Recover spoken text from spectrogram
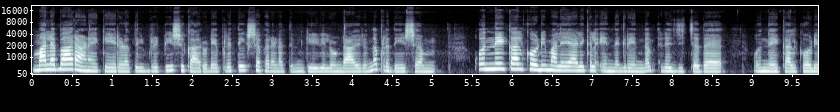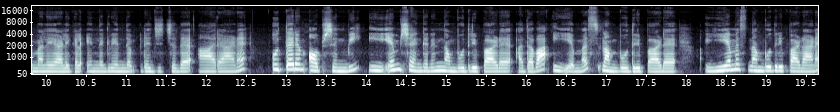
മലബാറാണ് കേരളത്തിൽ ബ്രിട്ടീഷുകാരുടെ പ്രത്യക്ഷ ഭരണത്തിന് കീഴിലുണ്ടായിരുന്ന പ്രദേശം. ഒന്നേകാൽ കോടി മലയാളികൾ എന്ന ഗ്രന്ഥം രചിച്ചത്. ഒന്നേകാൽ കോടി മലയാളികൾ എന്ന ഗ്രന്ഥം രചിച്ചത് ആരാണ്? ഉത്തരം option B E M Sankaran Namboodiripad അഥവാ E M S Namboodiripad. E M S നമ്പൂതിരിപ്പാടാണ്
